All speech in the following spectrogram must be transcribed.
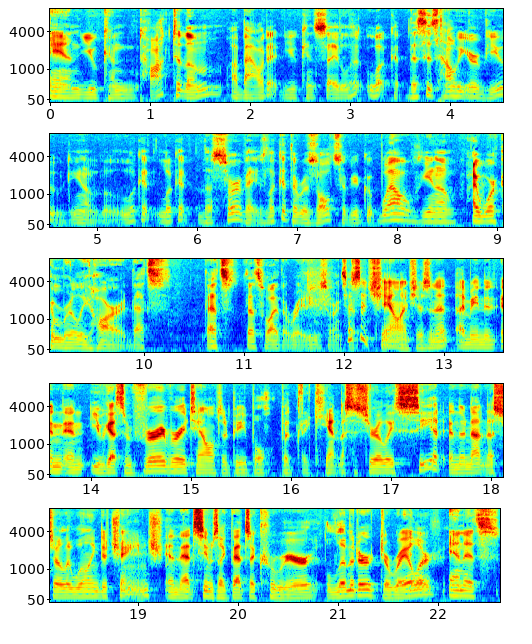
And you can talk to them about it. You can say look, look this is how you're viewed. You know look at look at the surveys. Look at the results of your group. Well you know i work them really hard. That's that's that's why the ratings aren't. That's good. a challenge, isn't it? I mean, and, and you've got some very very talented people, but they can't necessarily see it, and they're not necessarily willing to change. And that seems like that's a career limiter, derailer. And it's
